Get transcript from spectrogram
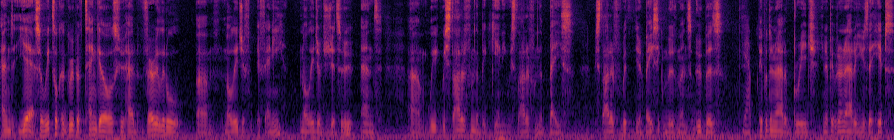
and yeah, so we took a group of 10 girls who had very little um, knowledge, if, if any, knowledge of Jiu Jitsu. And um, we, we started from the beginning, we started from the base. We started with you know basic movements, upas. Yeah. People don't know how to bridge, you know, people don't know how to use their hips.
